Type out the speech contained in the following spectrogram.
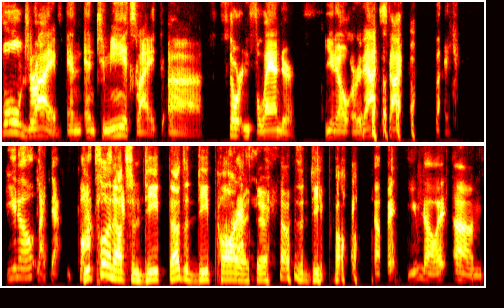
full drive. And and to me, it's like uh Thornton Fallander, you know, or that style, like you know, like that. You're pulling out some deep. That was a deep call oh, right there. That was a deep call. You know it. You know it. Um,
